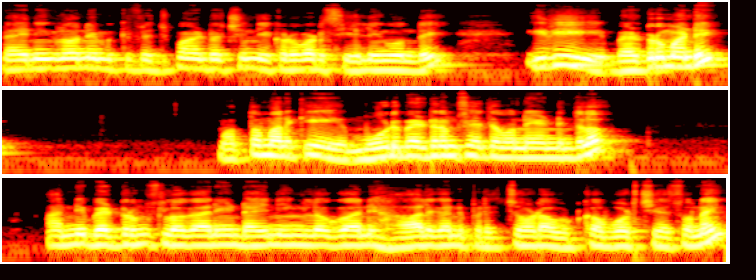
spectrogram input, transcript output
డైనింగ్లోనే మీకు ఫ్రిడ్జ్ పాయింట్ వచ్చింది. ఇక్కడ కూడా సీలింగ్ ఉంది. ఇది బెడ్రూమ్ అండి. మొత్తం మనకి మూడు బెడ్రూమ్స్ అయితే ఉన్నాయండి ఇందులో. అన్ని బెడ్రూమ్స్లో కానీ డైనింగ్లో కానీ హాల్ కానీ ప్రతి చోట వుడ్ చేసి ఉన్నాయి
